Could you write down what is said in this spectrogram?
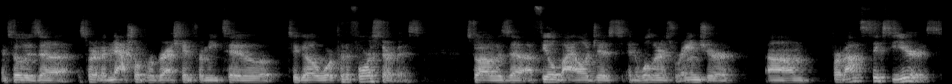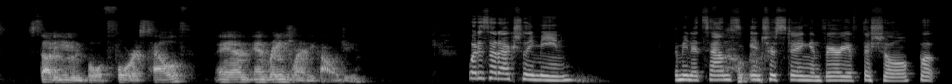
And so it was a sort of a natural progression for me to, to go work for the Forest Service. So I was a field biologist and a wilderness ranger um, for about six years, studying both forest health and, and rangeland ecology. What does that actually mean? I mean, it sounds interesting and very official, but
